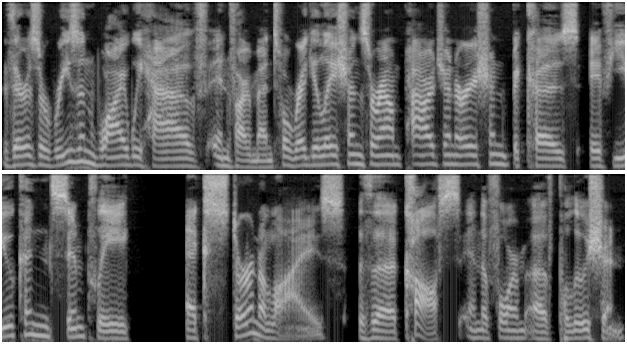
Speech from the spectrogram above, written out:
there's a reason why we have environmental regulations around power generation because if you can simply externalize the costs in the form of pollution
